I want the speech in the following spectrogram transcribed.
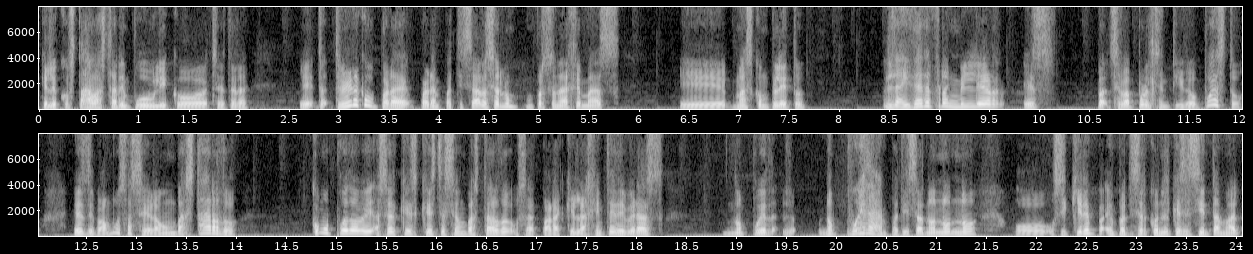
que le costaba estar en público, etcétera. Eh, también era como para, para empatizar, hacerlo un, personaje más, eh, más completo. La idea de Frank Miller es, se va por el sentido opuesto. Es de vamos a hacer a un bastardo. ¿Cómo puedo hacer que, que este sea un bastardo? O sea, para que la gente de veras no pueda, no pueda empatizar, no, no, no, o, si quiere empatizar con él que se sienta mal,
